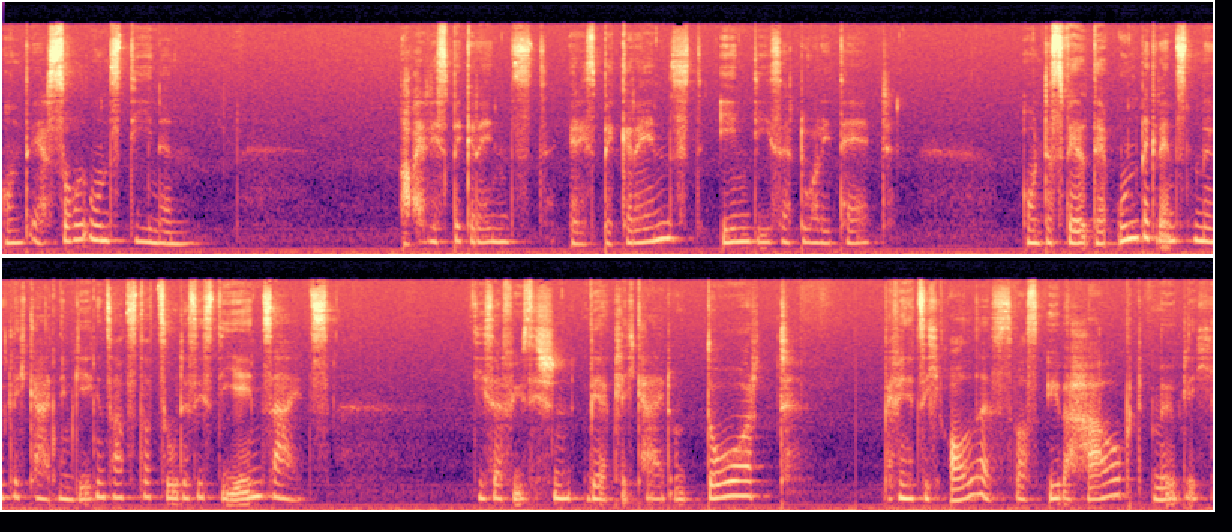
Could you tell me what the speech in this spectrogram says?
und er soll uns dienen. Aber er ist begrenzt. Er ist begrenzt in dieser Dualität. Und das Feld der unbegrenzten Möglichkeiten im Gegensatz dazu, das ist jenseits dieser physischen Wirklichkeit. Und dort befindet sich alles, was überhaupt möglich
